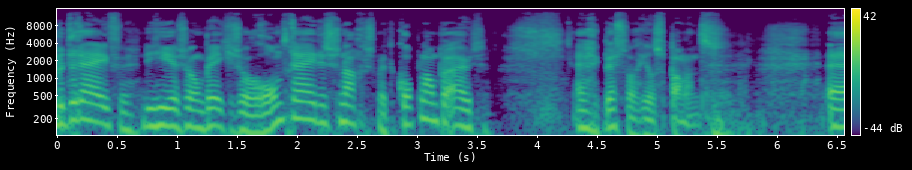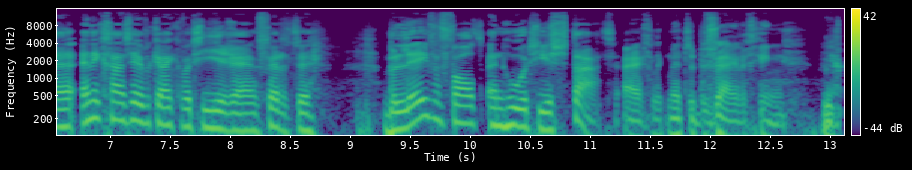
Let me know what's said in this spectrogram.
bedrijven... die hier zo'n beetje zo rondrijden s'nachts met koplampen uit. Eigenlijk best wel heel spannend. en ik ga eens even kijken wat hier verder te beleven valt... en hoe het hier staat eigenlijk met de beveiliging. Ja.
